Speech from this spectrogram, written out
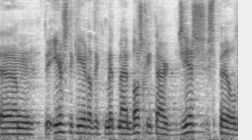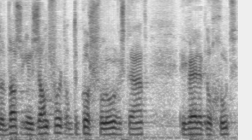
Um, de eerste keer dat ik met mijn basgitaar jazz speelde was in Zandvoort op de Kostverlorenstraat. Ik weet het nog goed.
